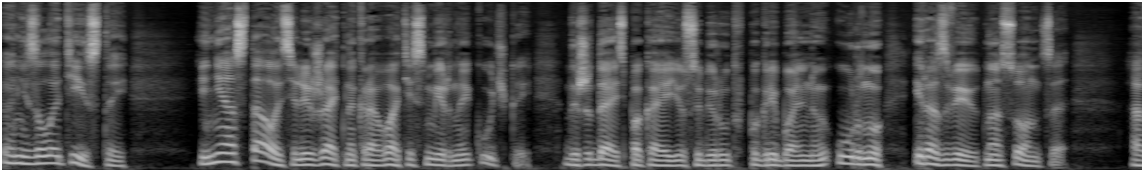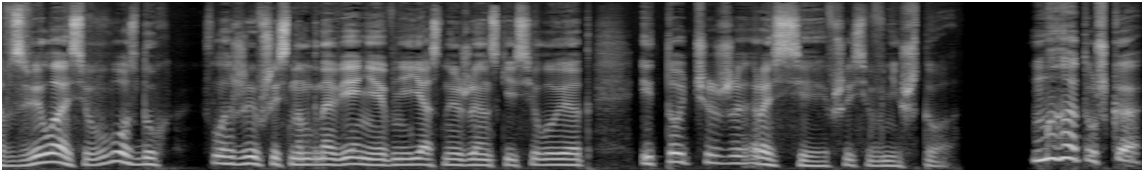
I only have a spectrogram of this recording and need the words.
а не золотистой, и не осталось лежать на кровати с мирной кучкой, дожидаясь, пока ее соберут в погребальную урну и развеют на солнце, а взвелась в воздух, сложившись на мгновение в неясный женский силуэт и тотчас же рассеявшись в ничто. «Матушка!»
